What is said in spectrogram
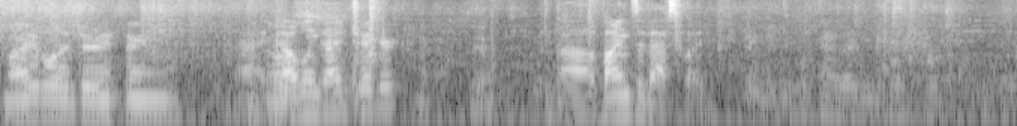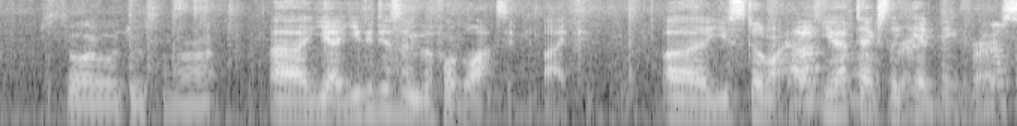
am I able to do anything? Alright, Else? Goblin Guide trigger. Yeah. Uh, Vines of Vastwood. Think? Still able to do something, alright? Uh, yeah, you could do something before blocks if you'd like. Uh, you still don't have. You have to actually hit me first.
